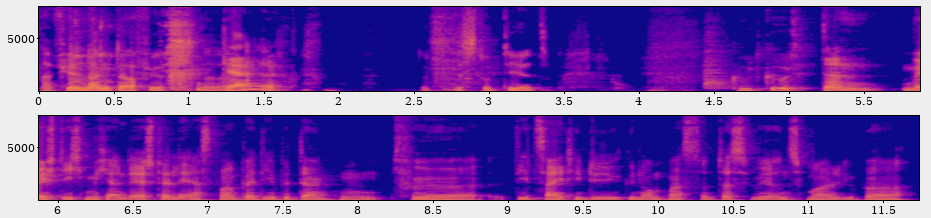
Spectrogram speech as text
Ja, vielen Dank dafür. Gerne. Ist notiert. Gut, gut. Dann möchte ich mich an der Stelle erstmal bei dir bedanken für die Zeit, die du dir genommen hast und dass wir uns mal über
